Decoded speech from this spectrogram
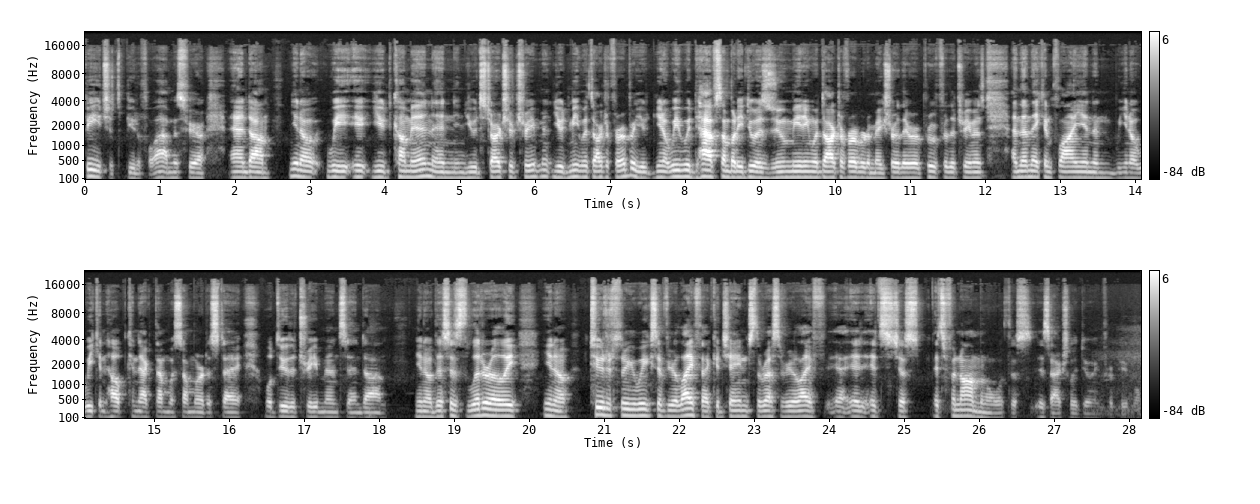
beach, it's beautiful atmosphere. And, um, you know, we it, you'd come in and you'd start your treatment. You'd meet with Dr. Ferber. You you know, we would have somebody do a Zoom meeting with Dr. Ferber to make sure they were approved for the treatments, and then they can fly in and you know we can help connect them with somewhere to stay. We'll do the treatments, and um, you know, this is literally you know two to three weeks of your life that could change the rest of your life. It, it's just it's phenomenal what this is actually doing for people.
